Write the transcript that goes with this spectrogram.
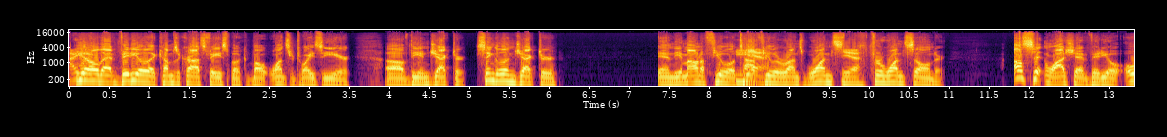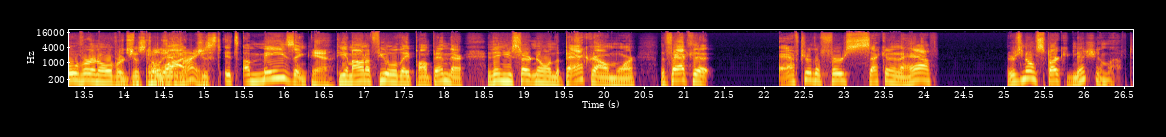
I, you know that video that comes across Facebook about once or twice a year of the injector, single injector, and the amount of fuel a top Yeah. fueler runs once Yeah. for one cylinder. I'll sit and watch that video over and over just just to watch. Just it's amazing. Yeah. The amount of fuel they pump in there. And then you start knowing the background more. The fact that after the first second and a half, there's no spark ignition left.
